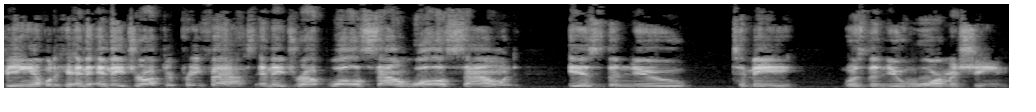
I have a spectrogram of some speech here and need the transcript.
being able to hear, and, and they dropped it pretty fast. And they dropped "Wall of Sound." "Wall of Sound" is the new to me was the new War Machine.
